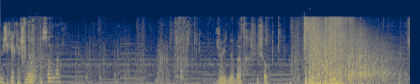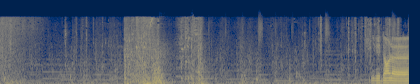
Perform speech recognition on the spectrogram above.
mais j'ai quelqu'un chez Il y moi. a personne là J'ai envie de me battre, je suis chaud. Il est dans le.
